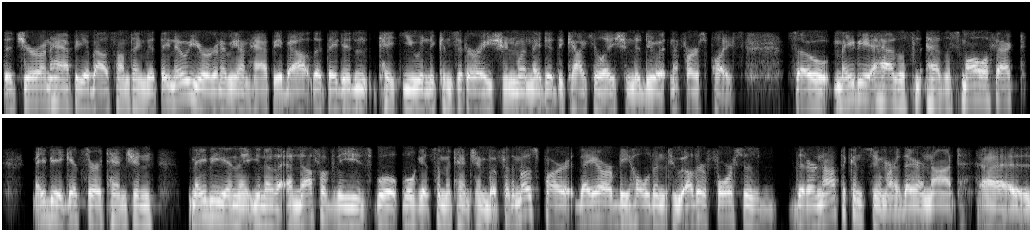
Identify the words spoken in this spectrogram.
that you're unhappy about something that they know you're going to be unhappy about, that they didn't take you into consideration when they did the calculation to do it in the first place. So maybe it has a, has a small effect. Maybe it gets their attention. Maybe in the you know the, enough of these will will get some attention. But for the most part, they are beholden to other forces that are not the consumer. They are not uh,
